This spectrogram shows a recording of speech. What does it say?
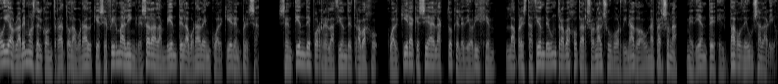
Hoy hablaremos del contrato laboral que se firma al ingresar al ambiente laboral en cualquier empresa. Se entiende por relación de trabajo, cualquiera que sea el acto que le dé origen, la prestación de un trabajo personal subordinado a una persona, mediante el pago de un salario.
